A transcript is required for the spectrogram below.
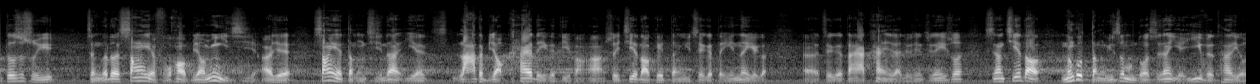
都是属于整个的商业符号比较密集，而且商业等级呢也拉得比较开的一个地方啊，所以街道可以等于这个等于那一个，呃，这个大家看一下就行。就等于说，实际上街道能够等于这么多，实际上也意味着它有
